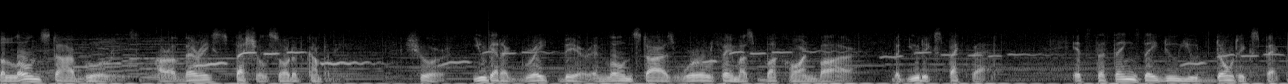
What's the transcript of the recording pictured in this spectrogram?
The Lone Star Breweries are a very special sort of company. Sure, you get a great beer in Lone Star's world-famous Buckhorn Bar, but you'd expect that. It's the things they do you don't expect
